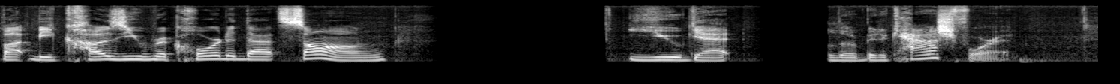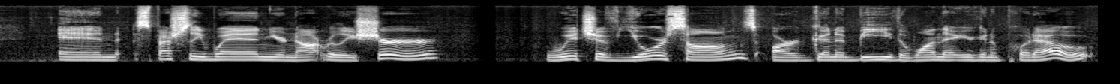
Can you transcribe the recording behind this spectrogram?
but because you recorded that song, you get a little bit of cash for it. And especially when you're not really sure which of your songs are going to be the one that you're going to put out,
